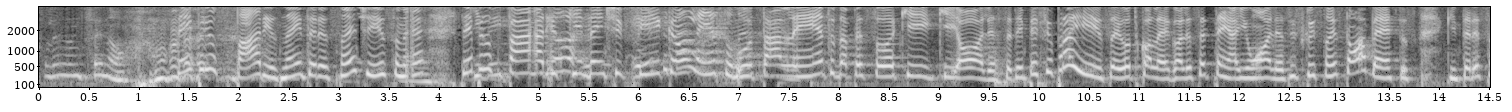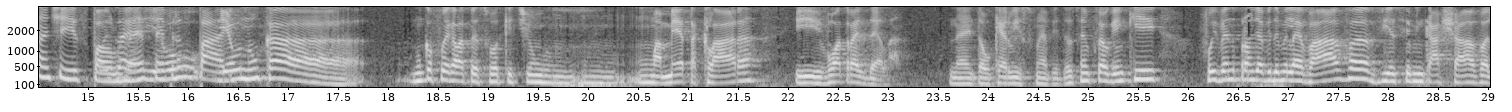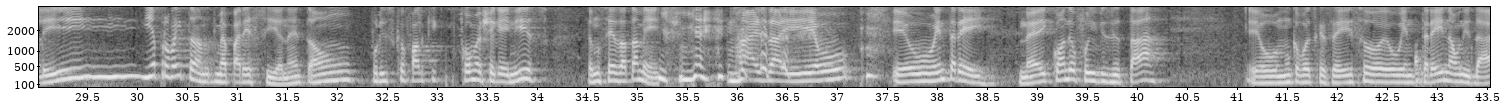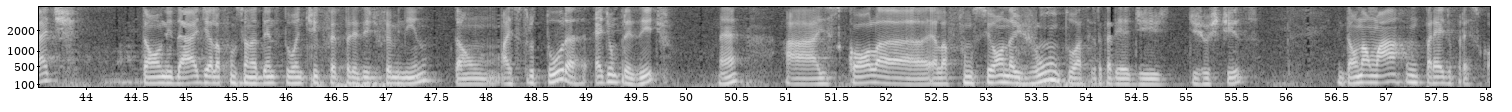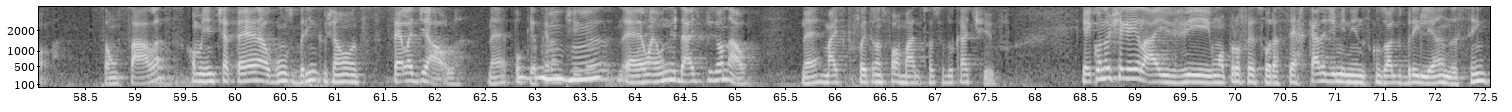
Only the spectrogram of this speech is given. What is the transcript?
Falei, não sei não. Sempre os pares, né? Interessante isso, né? É. Sempre que os pares que identificam talento, né, o talento da pessoa que, que, olha, você tem perfil para isso. Aí outro colega, olha, você tem. Aí um, olha, as inscrições estão abertas. Que interessante isso, Paulo, é, né? Sempre eu, os pares. Eu nunca, nunca fui aquela pessoa que tinha um, um, uma meta clara e vou atrás dela. Né? Então eu quero isso para minha vida. Eu sempre fui alguém que fui vendo para onde a vida me levava, via se eu me encaixava ali e aproveitando o que me aparecia, né? Então, por isso que eu falo que como eu cheguei nisso, eu não sei exatamente. Mas aí eu eu entrei, né? E quando eu fui visitar, eu nunca vou esquecer isso, eu entrei na unidade. Então a unidade ela funciona dentro do antigo presídio feminino. Então a estrutura é de um presídio, né? A escola ela funciona junto à Secretaria de, de Justiça. Então não há um prédio para a escola. São salas, como a gente até alguns brincos chamam cela de aula, né? Por quê? Porque uhum. antiga é uma unidade prisional, né? Mas que foi transformada em socioeducativo. E aí quando eu cheguei lá e vi uma professora cercada de meninos com os olhos brilhando assim,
